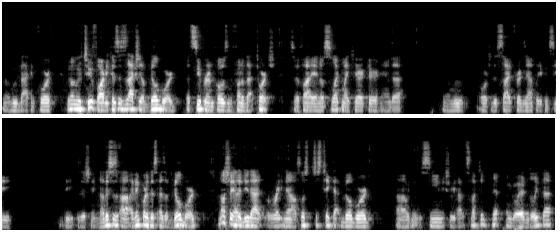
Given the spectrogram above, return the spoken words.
you know, move back and forth. We don't move too far because this is actually a billboard that's superimposed in front of that torch. So if I you know select my character and uh, you know move over to this side, for example, you can see the positioning. Now this is uh, I've imported this as a billboard, and I'll show you how to do that right now. So let's just take that billboard. Uh, we can go to the scene, make sure we have it selected. Yep, and go ahead and delete that.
